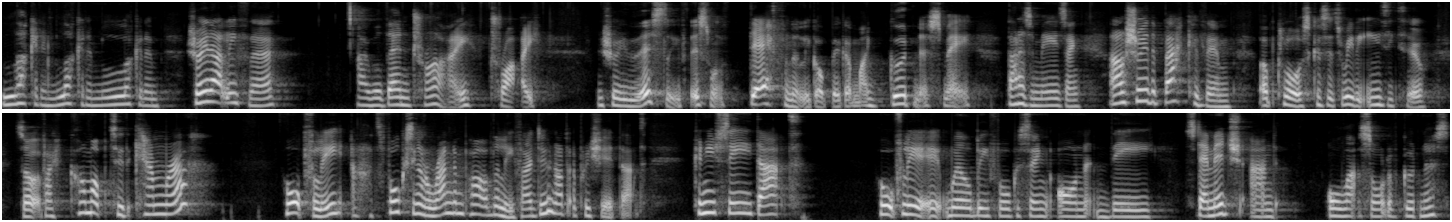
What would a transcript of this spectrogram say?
Look at him, look at him, look at him. Show you that leaf there. I will then try, try, and show you this leaf. This one's definitely got bigger. My goodness me. That is amazing. And I'll show you the back of him up close because it's really easy to. So if I come up to the camera, hopefully, ah, it's focusing on a random part of the leaf. I do not appreciate that. Can you see that? Hopefully it will be focusing on the stemage and all that sort of goodness.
